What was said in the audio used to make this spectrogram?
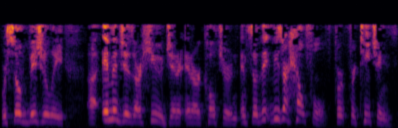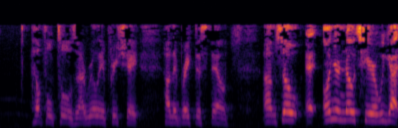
we're so visually, uh, images are huge in, in our culture. And, and so th- these are helpful for, for teaching, helpful tools. And I really appreciate how they break this down. Um, so uh, on your notes here, we got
